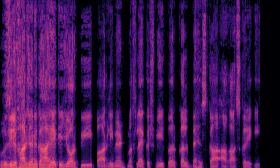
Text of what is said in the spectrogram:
وزیر خارجہ نے کہا ہے کہ یورپی پارلیمنٹ مسئلہ کشمیر پر کل بحث کا آغاز کرے گی۔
